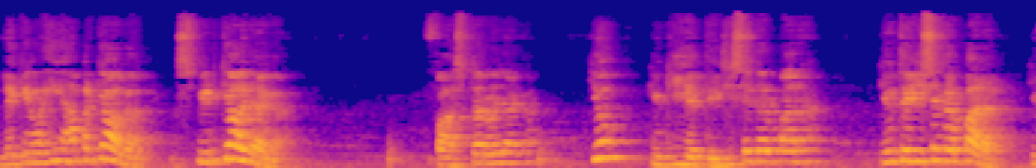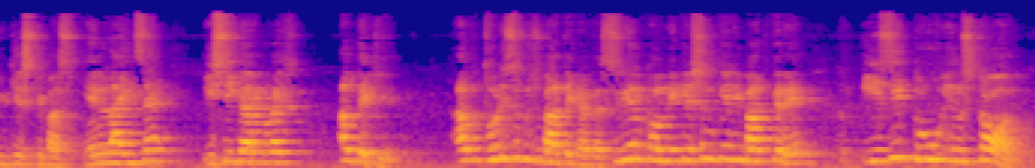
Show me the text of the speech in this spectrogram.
लेकिन वही यहाँ पर क्या होगा? स्पीड क्या हो जाएगा? फास्टर हो जाएगा। क्यों? क्योंकि ये तेज़ी से कर पा रहा है। क्यों तेज़ी से कर पा रहा है? क्योंकि इसके पास एन लाइन्स है। इसी कारण अब देखिए, अब थोड़ी सी कुछ बातें करता है। सीरियल कम्युनिकेशन की भी बात करें तो इजी टू इंस्टॉल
